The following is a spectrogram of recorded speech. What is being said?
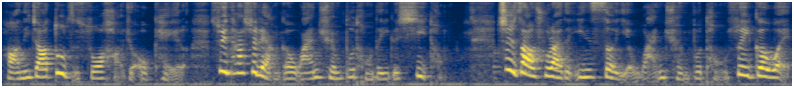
好，你只要肚子缩好就 OK 了。所以它是两个完全不同的一个系统，制造出来的音色也完全不同。所以各位，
